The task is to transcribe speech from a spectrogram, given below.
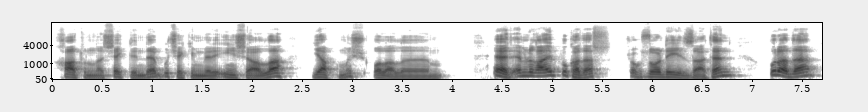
hatunlar şeklinde bu çekimleri inşallah yapmış olalım. Evet emri gaib bu kadar. Çok zor değil zaten. Burada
